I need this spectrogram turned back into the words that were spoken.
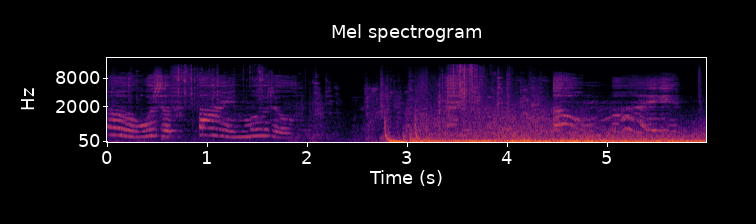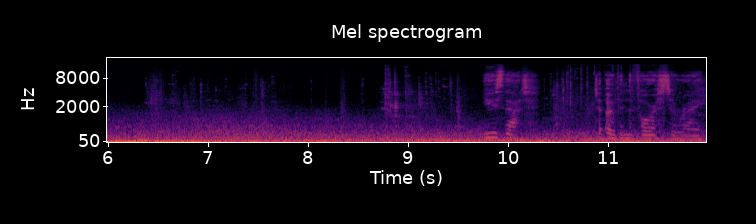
Oh, what a fine model. Oh my! Use that to open the forest array.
